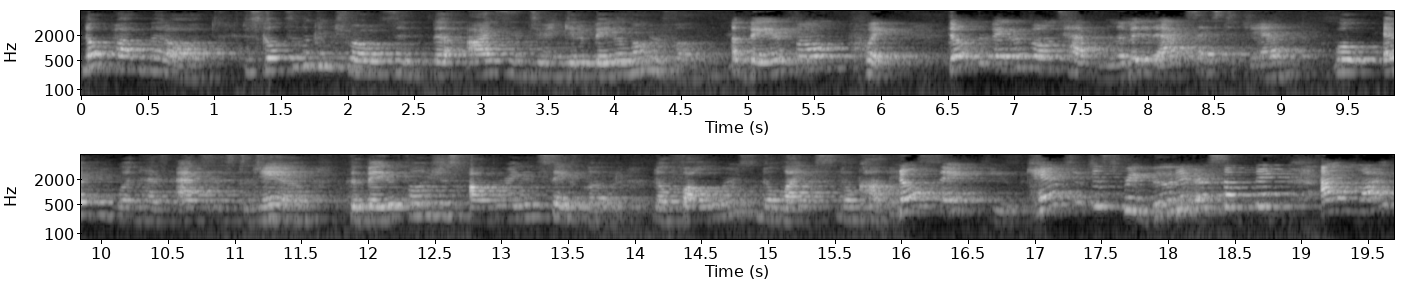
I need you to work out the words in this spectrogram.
No problem at all. Just go to the controls at the eye center and get a beta loaner phone. A beta phone? Wait, don't the beta phones have limited access to jam? Well, everyone has access to Jam. The beta phones just operate in safe mode. No followers, no likes, no comments. No, thank you. Can't you just reboot it or something? I live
